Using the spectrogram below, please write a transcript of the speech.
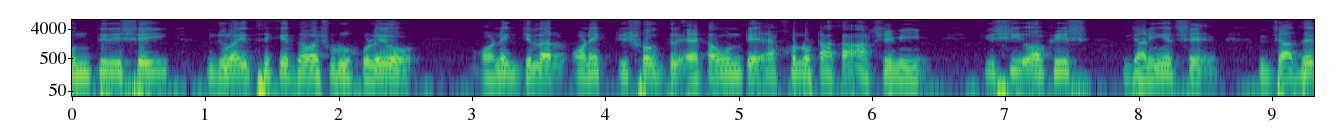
উনতিরিশেই জুলাই থেকে দেওয়া শুরু হলেও অনেক জেলার অনেক কৃষকদের অ্যাকাউন্টে এখনও টাকা আসেনি। কৃষি অফিস জানিয়েছে যাদের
